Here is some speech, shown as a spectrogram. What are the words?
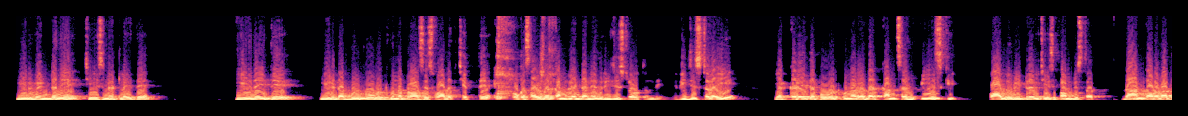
మీరు వెంటనే చేసినట్లయితే ఏదైతే మీరు డబ్బులు పోగొట్టుకున్న ప్రాసెస్ వాళ్ళకి చెప్తే ఒక సైబర్ కంప్లైంట్ అనేది రిజిస్టర్ అవుతుంది. రిజిస్టర్ అయ్యి ఎక్కడైతే పోగొట్టుకున్నారో దట్ కన్సర్న్ పిఎస్కి వాళ్ళు రిట్రైవ్ చేసి పంపిస్తారు. దాని తర్వాత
